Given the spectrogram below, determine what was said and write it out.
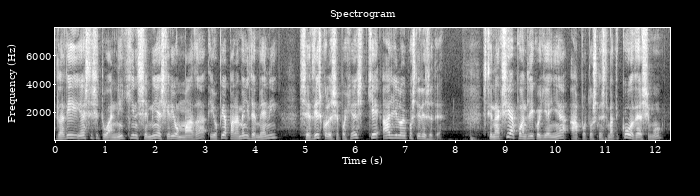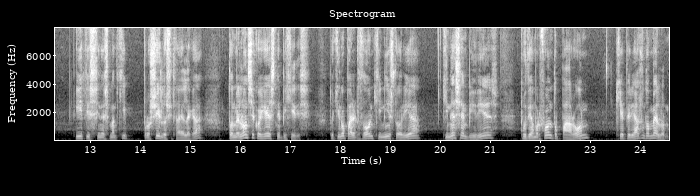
Δηλαδή η αίσθηση του ανήκει σε μια ισχυρή ομάδα η οποία παραμένει δεμένη σε δύσκολες εποχές και άλληλο υποστηρίζεται. Στην αξία που αντλεί η οικογένεια από το συναισθηματικό δέσιμο ή τη συναισθηματική προσήλωση θα έλεγα των μελών της οικογένειας στην επιχείρηση. Το κοινό παρελθόν, κοινή ιστορία, κοινές εμπειρίες που διαμορφώνουν το παρόν και επηρεάζουν το μέλλον.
